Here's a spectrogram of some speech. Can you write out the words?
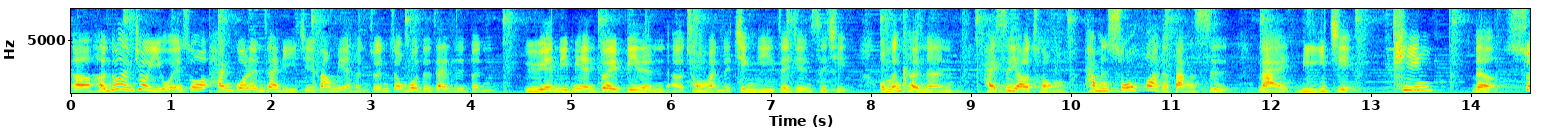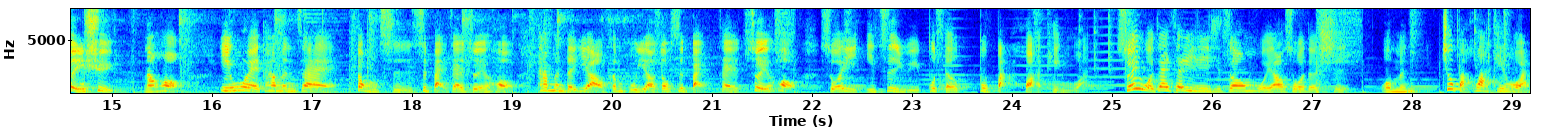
呃，很多人就以为说韩国人在礼节方面很尊重，或者在日本语言里面对别人呃充满了敬意这件事情，我们可能还是要从他们说话的方式来理解听的顺序，然后因为他们在动词是摆在最后，他们的要跟不要都是摆在最后，所以以至于不得不把话听完。所以我在这一集中我要说的是，我们就把话听完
